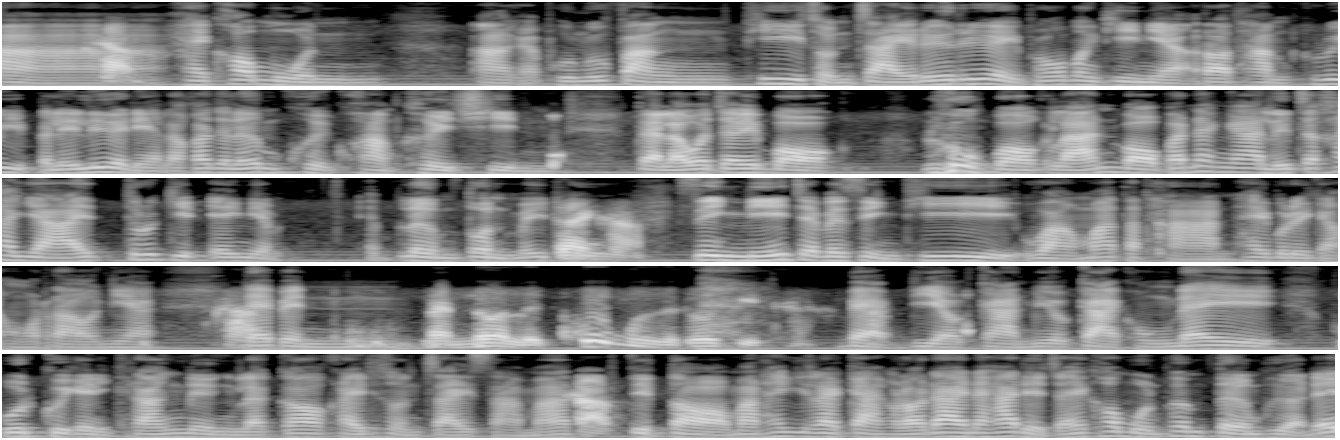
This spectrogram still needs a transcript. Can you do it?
อ่าครับให้ข้อมูลอ่า กับคุณผู้ฟังที่สนใจเรื่อยๆ เพราะว่าบางทีเนี่ยเราทำธุรกิจไปเรื่อยๆเนี่ยเราก็จะเริ่มเคยความเคยชิน แต่เราจะไปบอกลูกบอกหลานบอกพนักงาน หรือจะขยายธุรกิจเองเนี่ยเริ่มต้นไม่ใช่ถูกครับสิ่งนี้จะเป็นสิ่งที่วางมาตรฐานให้บริการของเราเนี่ยครับได้เป็นแมนนวลหรือคู่มือธุรกิจฮะแบบเดียวกันมีโอกาสคงได้พูดคุยกันอีกครั้งหนึ่งแล้วก็ใครที่สนใจสามารถครับติดต่อมาที่รายการของเราได้นะฮะเดี๋ยวจะให้ข้อมูลเพิ่มเติมเผื่อได้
